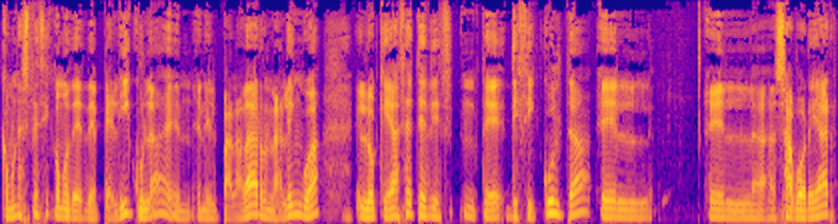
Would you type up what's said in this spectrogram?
como una especie como de, película en, el paladar o en la lengua, lo que hace te, te dificulta el, el saborear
